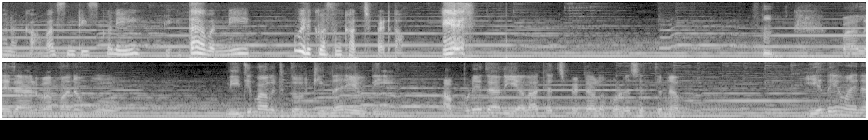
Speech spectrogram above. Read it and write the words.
మనకు కావాల్సింది తీసుకుని మిగతా అవన్నీ వీరి కోసం ఖర్చు పెడదాం. బాగాలేదానివమ్మా నువ్వు. నిధి మనకు దొరికిందని ఏమిటి? అప్పుడే దాన్ని ఎలా ఖర్చు పెట్టాలో కూడా చెప్తున్నావు. ఏదేమైనా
